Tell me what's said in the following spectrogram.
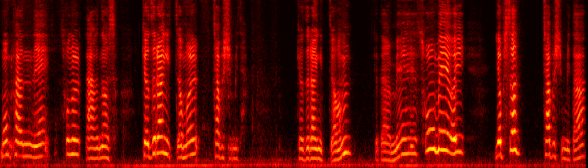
몸판에 손을 딱 넣어서 겨드랑이 점을 잡으십니다. 겨드랑이 점, 그 다음에 소매의 옆선 잡으십니다.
